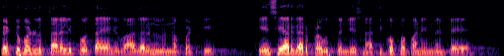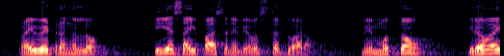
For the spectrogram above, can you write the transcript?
పెట్టుబడులు తరలిపోతాయని వాదనలు ఉన్నప్పటికీ కేసీఆర్ గారు ప్రభుత్వం చేసిన అతి గొప్ప పని ఏంటంటే ప్రైవేట్ రంగంలో టీఎస్ ఐపాస్ అనే వ్యవస్థ ద్వారా మేము మొత్తం ఇరవై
